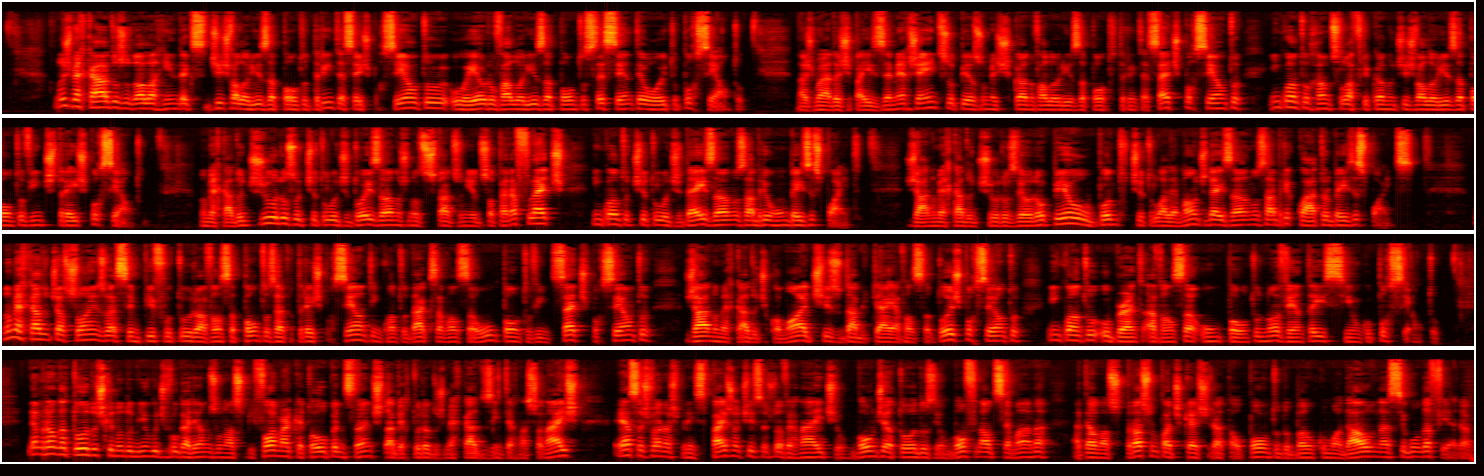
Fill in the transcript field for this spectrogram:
Nos mercados, o dólar index desvaloriza 0,36%, o euro valoriza 0,68%. Nas moedas de países emergentes, o peso mexicano valoriza 0,37%, enquanto o ramo sul-africano desvaloriza 0,23%. No mercado de juros, o título de dois anos nos Estados Unidos opera flat, enquanto o título de 10 anos abre um basis point. Já no mercado de juros europeu, o Bund título alemão de 10 anos abre 4 basis points. No mercado de ações, o S&P futuro avança 0,03%, enquanto o DAX avança 1,27%. Já no mercado de commodities, o WTI avança 2%, enquanto o Brent avança 1,95%. Lembrando a todos que no domingo divulgaremos o nosso Before Market Opens antes da abertura dos mercados internacionais. Essas foram as principais notícias do overnight. Um bom dia a todos e um bom final de semana. Até o nosso próximo podcast direto ao ponto do Banco Modal na segunda-feira.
